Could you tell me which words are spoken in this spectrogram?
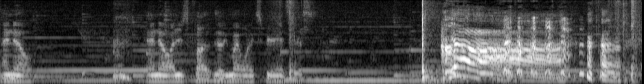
I know. I know. I just thought that you might want to experience this. Yeah.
